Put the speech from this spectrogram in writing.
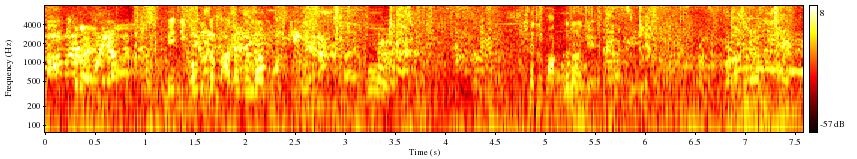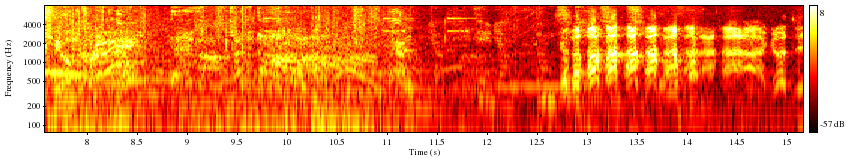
아프라 얘들아. 괜히 거기서 맞아줘가지고 죽이지 말고 스태도 화끈하게 그렇지.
